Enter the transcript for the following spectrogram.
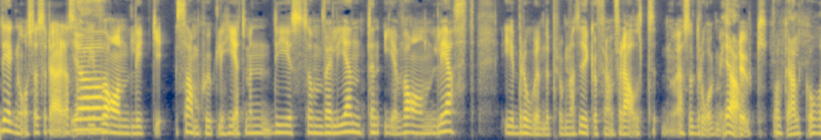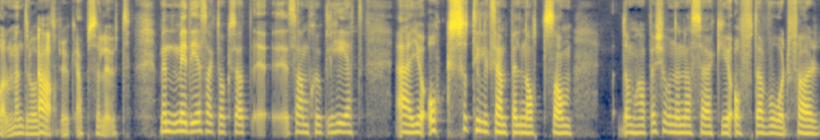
diagnoser sådär. Alltså Ja. Det är vanlig samsjuklighet, men det som väl egentligen är vanligast är beroendeproblematik och framförallt alltså drogmissbruk. Och alkohol, men drogmissbruk absolut. Men med det sagt också att eh, samsjuklighet är ju också till exempel något som de här personerna söker ju ofta vård för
